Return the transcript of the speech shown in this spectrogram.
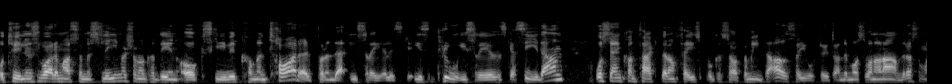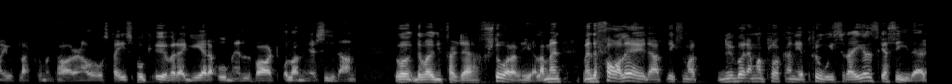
Och tydligen så var det massa muslimer som har gått in och skrivit kommentarer på den där israeliska, pro-israeliska sidan. Och sen kontaktade de Facebook och sa att de inte alls har gjort det utan det måste vara någon andra som har gjort lagt kommentarerna. Och Facebook överreagerade omedelbart och la ner sidan. Det var, det var ungefär det jag förstår av det hela. Men, men det farliga är ju att, liksom att nu börjar man plocka ner pro-israeliska sidor.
